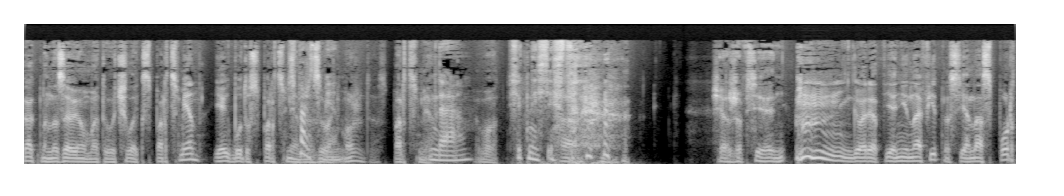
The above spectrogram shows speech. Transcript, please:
как мы назовем этого человека, спортсмен? Я их буду спортсмен, спортсмен. называть, можно? Спортсмен. Да, вот. фитнесист. А, сейчас же все говорят, я не на фитнес, я на спорт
